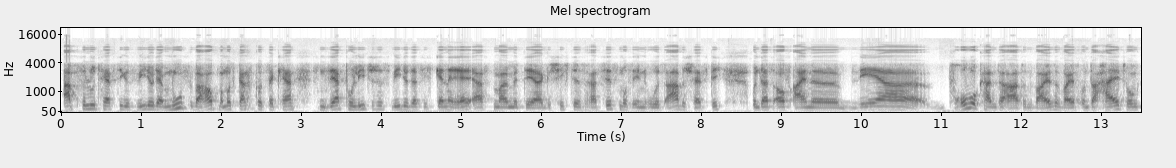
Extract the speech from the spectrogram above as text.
Absolut heftiges Video. Der Move überhaupt, man muss ganz kurz erklären, ist ein sehr politisches Video, das sich generell erstmal mit der Geschichte des Rassismus in den USA beschäftigt und das auf eine sehr provokante Art und Weise, weil es Unterhaltung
